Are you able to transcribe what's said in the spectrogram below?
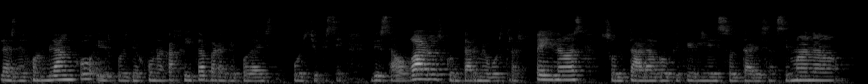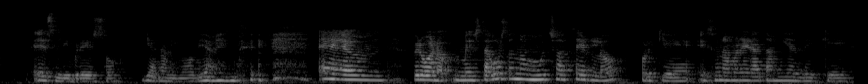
las dejo en blanco y después dejo una cajita para que podáis, pues yo qué sé, desahogaros, contarme vuestras penas, soltar algo que queríais soltar esa semana. Es libre eso, y anónimo, obviamente. Em, pero bueno, me está gustando mucho hacerlo porque es una manera también de que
